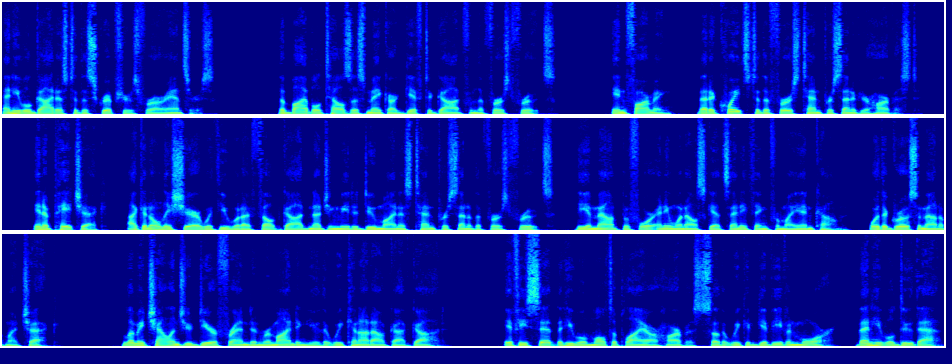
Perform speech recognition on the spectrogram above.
and He will guide us to the Scriptures for our answers. The Bible tells us make our gift to God from the first fruits. In farming, that equates to the first 10% of your harvest. In a paycheck, I can only share with you what I felt God nudging me to do minus 10% of the first fruits, the amount before anyone else gets anything from my income, or the gross amount of my check. Let me challenge you, dear friend, in reminding you that we cannot outgive God. If He said that He will multiply our harvest so that we could give even more, then He will do that,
